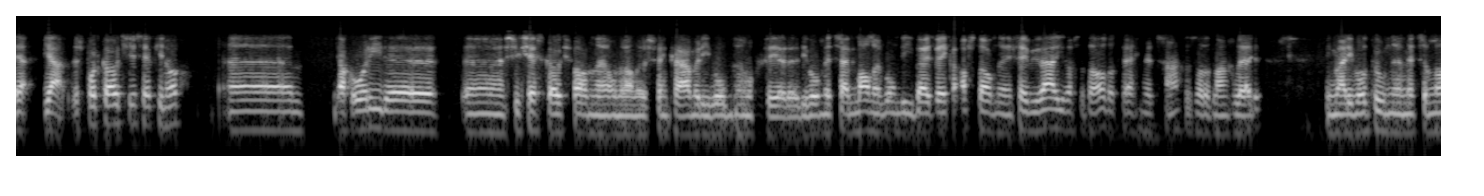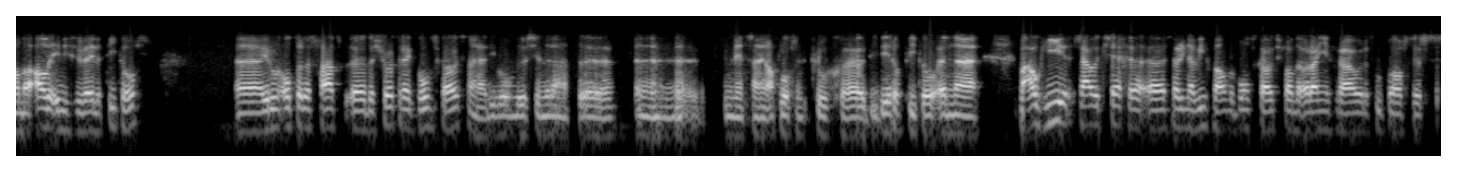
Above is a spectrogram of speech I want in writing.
ja, ja, de sportcoaches heb je nog. Jack Ori, de succescoach van uh, onder andere Sven Kramer, die won ongeveer, uh, die won met zijn mannen won die bij het WK afstanden in februari was dat al, dat krijg ik met schaatsen, dat is al lang geleden. Maar die won toen met zijn mannen alle individuele titels. Jeroen Otter, de, schaats, de shorttrack bondscoach, nou ja, die won dus inderdaad met zijn aflossingsploeg die wereldtitel. En, maar ook hier zou ik zeggen, Sarina Wiegman, de bondscoach van de Oranje Vrouwen, de voetbalsters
